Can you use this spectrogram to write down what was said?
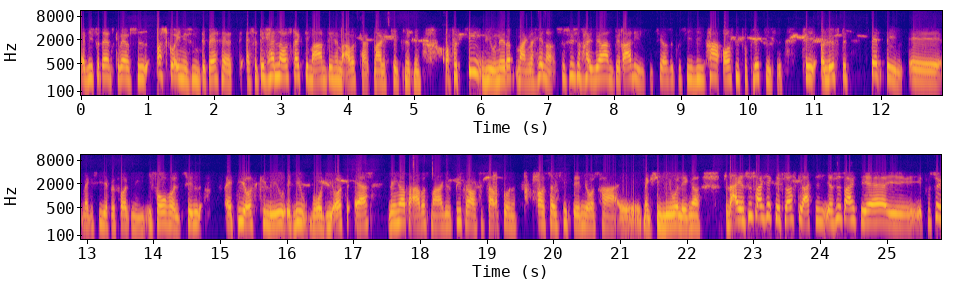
at vi fra Dansk Erhvervsside også går ind i sådan en debat her, altså det handler også rigtig meget om det her med arbejdsmarkedstilknytning. Og fordi vi jo netop mangler hænder, så synes jeg faktisk, at vi har en berettigelse til også at kunne sige, at vi har også en forpligtelse til at løfte den del, øh, man kan sige, af befolkningen i forhold til, at de også kan leve et liv, hvor de også er længere på arbejdsmarkedet, bidrager til samfundet, og så i sidste ende jo også har, øh, man kan sige, lever længere. Så nej, jeg synes faktisk ikke, det er floskelagtigt. Jeg synes faktisk, det er øh, et forsøg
